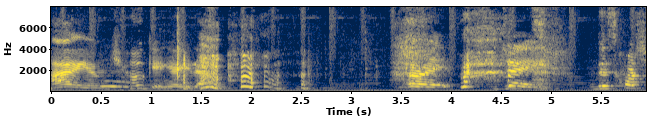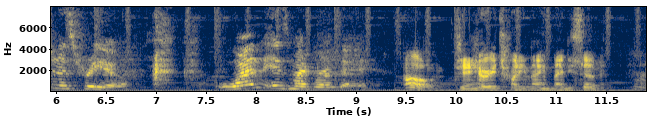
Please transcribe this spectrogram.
I am choking right now. All right, Jay, this question is for you. When is my birthday? oh, January 29, 97.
